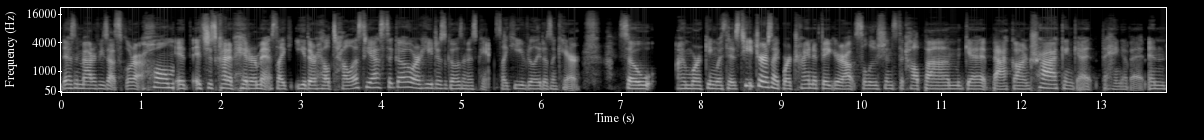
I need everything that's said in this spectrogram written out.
Doesn't matter if he's at school or at home. It, it's just kind of hit or miss. Like either he'll tell us he has to go or he just goes in his pants. Like he really doesn't care. So I'm working with his teachers. Like we're trying to figure out solutions to help him get back on track and get the hang of it. And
